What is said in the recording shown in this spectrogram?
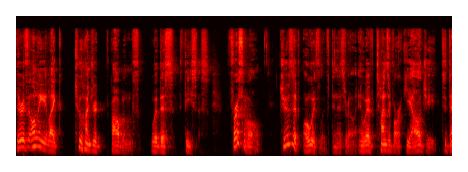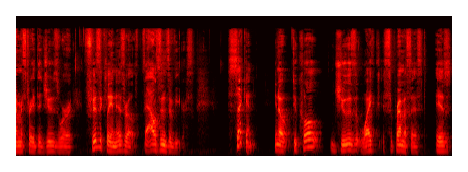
There is only like 200 problems with this thesis. First of all, Jews have always lived in Israel, and we have tons of archaeology to demonstrate that Jews were physically in Israel thousands of years. Second, you know, to call Jews white supremacist is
